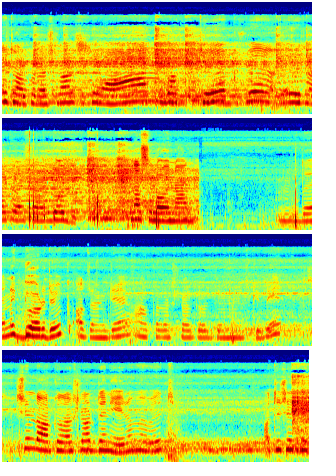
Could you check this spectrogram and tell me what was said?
Evet arkadaşlar şu an baktık ve evet arkadaşlar gördük. Nasıl oynandığını gördük az önce arkadaşlar gördüğünüz gibi. Şimdi arkadaşlar deneyelim evet. Ateş etmek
